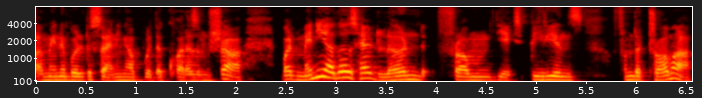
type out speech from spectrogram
amenable to signing up with the Khwarezm Shah, but many others had learned from the experience, from the trauma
